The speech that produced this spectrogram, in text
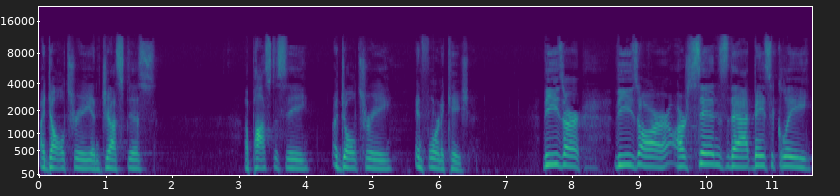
adultery, injustice, apostasy, adultery, and fornication. These are, these are, are sins that basically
